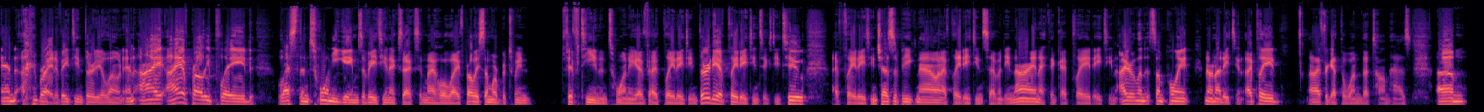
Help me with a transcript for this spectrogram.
and right of 1830 alone, and I I have probably played less than 20 games of 18xx in my whole life, probably somewhere between 15 and 20. I've, I've, played 1830, I've played 1862, I've played 18 Chesapeake now, and I've played 1879. I think I played 18 Ireland at some point. No, not 18. I played. Uh, I forget the one that Tom has, um,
